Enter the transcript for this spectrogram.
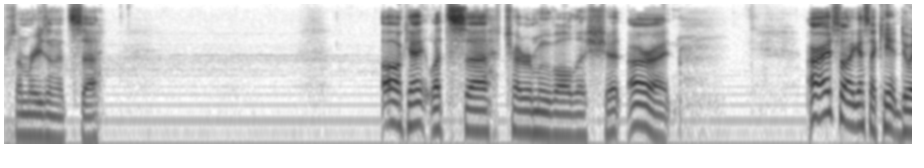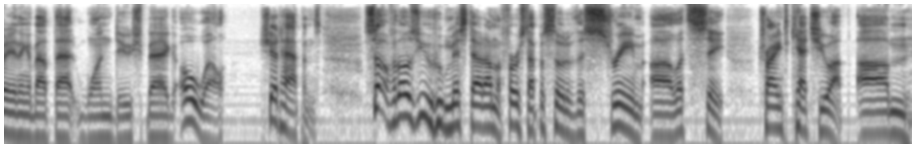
For some reason it's... Uh, Okay, let's uh, try to remove all this shit. Alright. Alright, so I guess I can't do anything about that one douchebag. Oh well. Shit happens. So, for those of you who missed out on the first episode of this stream, uh, let's see. Trying to catch you up. Um,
